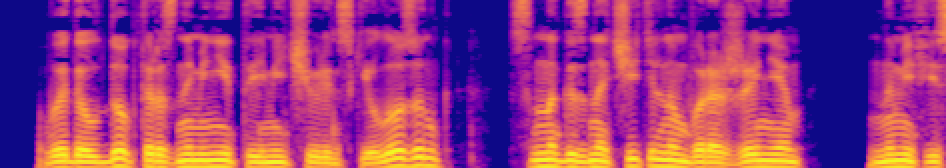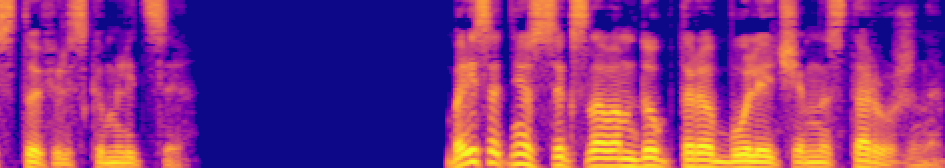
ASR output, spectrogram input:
— выдал доктор знаменитый мичуринский лозунг с многозначительным выражением на мефистофельском лице. Борис отнесся к словам доктора более чем настороженно.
